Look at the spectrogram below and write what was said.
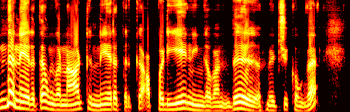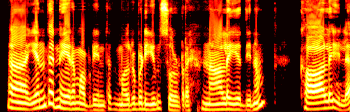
இந்த நேரத்தை உங்கள் நாட்டு நேரத்திற்கு அப்படியே நீங்கள் வந்து வச்சுக்கோங்க. எந்த நேரம் அப்படின்றது மறுபடியும் சொல்கிறேன் நாளைய தினம் காலையில்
